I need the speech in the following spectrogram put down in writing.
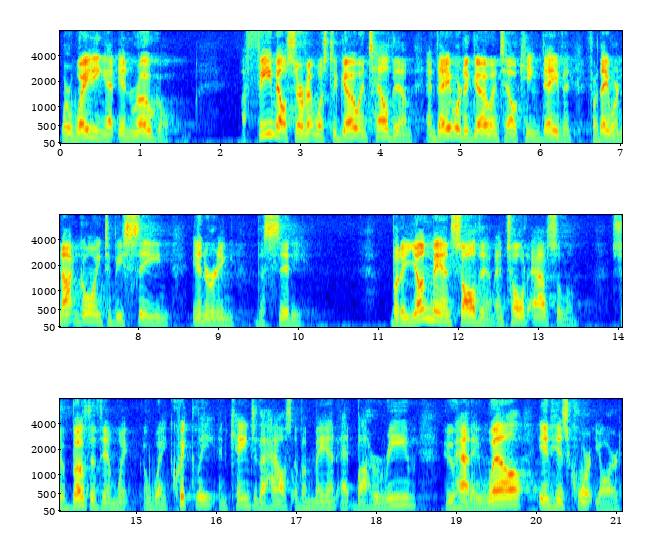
were waiting at Enrogel. A female servant was to go and tell them, and they were to go and tell King David, for they were not going to be seen entering the city. But a young man saw them and told Absalom. So both of them went away quickly and came to the house of a man at Bahurim who had a well in his courtyard,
